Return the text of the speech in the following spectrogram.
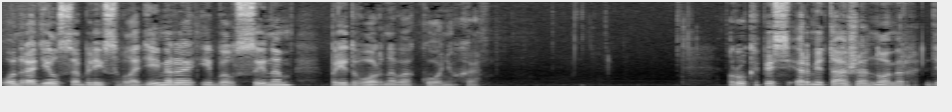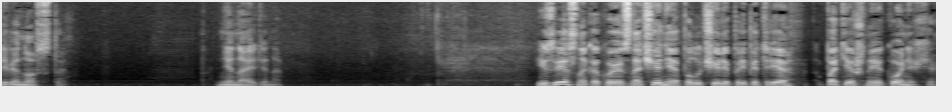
он родился близ Владимира и был сыном придворного конюха. Рукопись Эрмитажа, номер 90. Не найдено. Известно, какое значение получили при Петре потешные конюхи,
